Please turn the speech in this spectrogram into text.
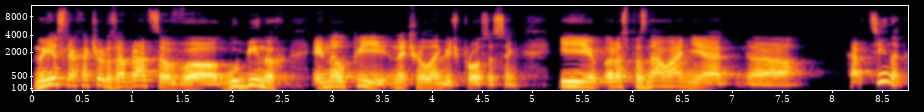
Но если я хочу разобраться в глубинах NLP, Natural Language Processing, и распознавания э, картинок,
